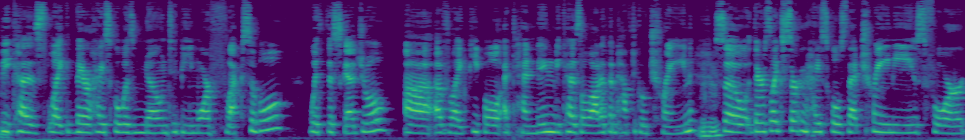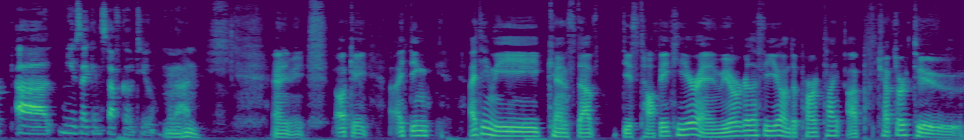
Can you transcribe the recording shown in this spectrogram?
because like their high school was known to be more flexible with the schedule uh, of like people attending because a lot of them have to go train. So there's like certain high schools that trainees for uh, music and stuff go to for that. Anyway, okay. I think I think we can stop this topic here, and we are gonna see you on the part time uh, chapter two.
